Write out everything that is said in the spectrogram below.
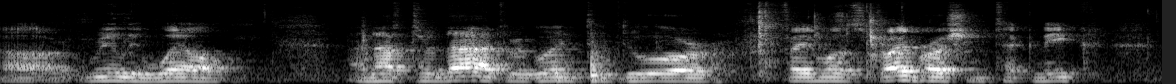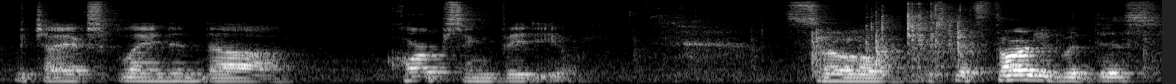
uh, really well. And after that we're going to do our famous dry brushing technique which I explained in the corpsing video. So let's get started with this.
